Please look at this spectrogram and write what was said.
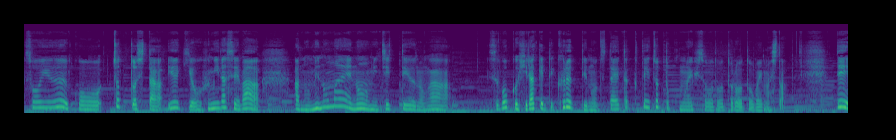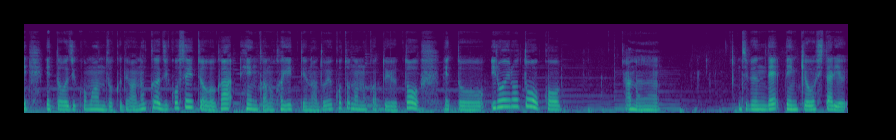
そういうこうちょっとした勇気を踏み出せばあの目の前の道っていうのがすごく開けてくるっていうのを伝えたくてちょっとこのエピソードを撮ろうと思いました。で、えっと、自己満足ではなく自己成長が変化の鍵っていうのはどういうことなのかというとえっといろいろとこうあの自分で勉強したり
